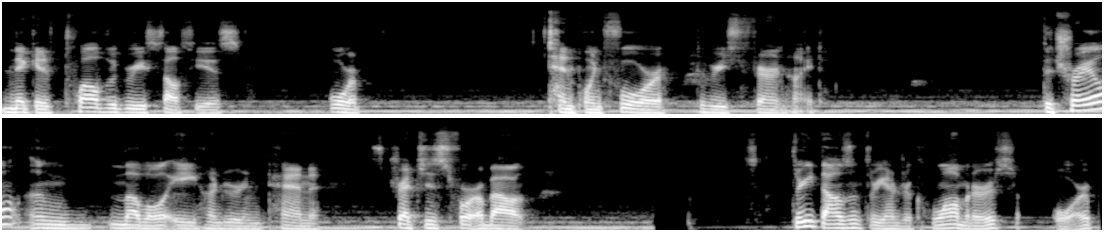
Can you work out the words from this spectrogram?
negative 12 degrees Celsius or 10.4 degrees Fahrenheit. The trail on level 810 stretches for about 3,300 kilometers or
